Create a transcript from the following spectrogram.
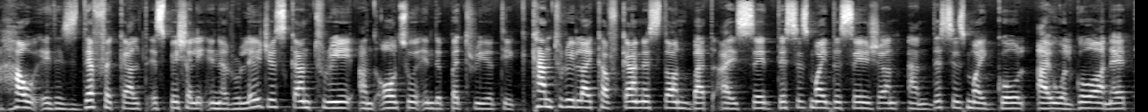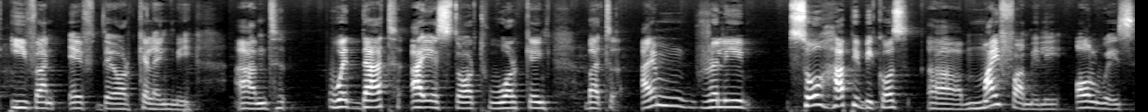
how it is difficult, especially in a religious country and also in the patriotic country like Afghanistan. But I said, this is my decision and this is my goal. I will go on it, even if they are killing me. And with that, I start working. But I'm really so happy because uh, my family always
